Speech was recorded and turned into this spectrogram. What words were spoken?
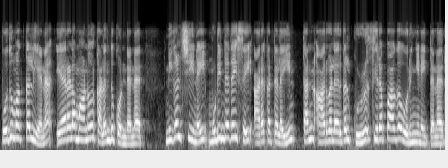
பொதுமக்கள் என ஏராளமானோர் கலந்து கொண்டனர். நிகழ்ச்சியினை முடிந்ததை செய் அறக்கட்டளையின் தன் ஆர்வலர்கள் குழு சிறப்பாக ஒருங்கிணைத்தனர்.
